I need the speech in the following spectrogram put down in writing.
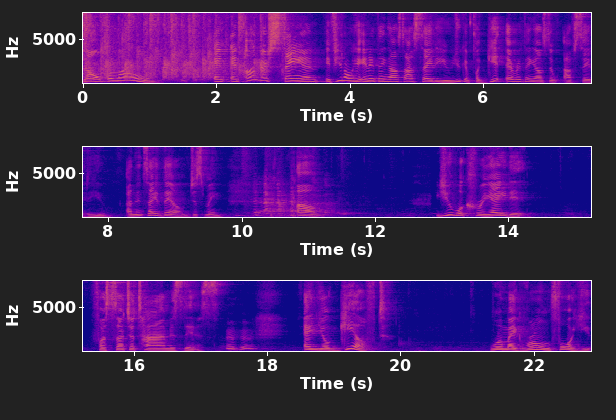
don't belong. And, and understand, if you don't hear anything else I say to you, you can forget everything else that I've said to you. I didn't say them, just me. Um, you were created for such a time as this. And your gift will make room for you.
